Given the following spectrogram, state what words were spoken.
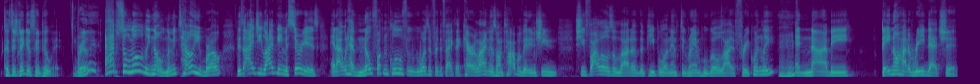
Because there's niggas who do it. really? Absolutely no. Let me tell you, bro. This IG live game is serious, and I would have no fucking clue if it wasn't for the fact that Carolina's on top of it, and she she follows a lot of the people on Instagram who go live frequently, Mm-hmm. and Nabi, they know how to read that shit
